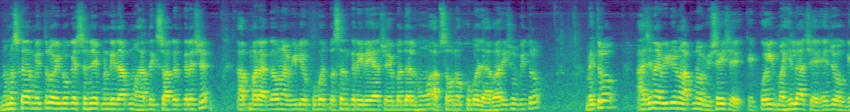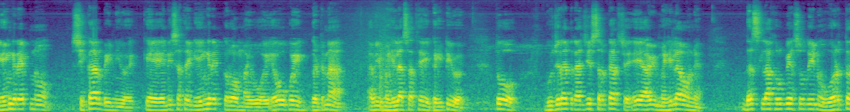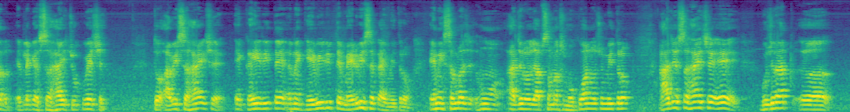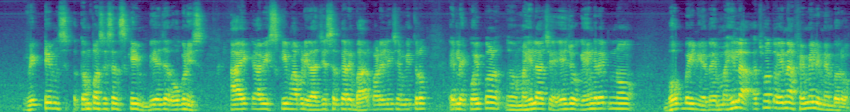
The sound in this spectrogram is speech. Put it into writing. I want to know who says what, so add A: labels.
A: નમસ્કાર મિત્રો, એડવોકેટ સંજય પંડિત આપનું હાર્દિક સ્વાગત કરે છે. આપ મારા અગાઉના વીડિયો ખૂબ જ પસંદ કરી રહ્યા છો, એ બદલ હું આપ સૌનો ખૂબ જ આભારી છું મિત્રો. મિત્રો, આજના વિડીયોનો આપનો વિષય છે કે કોઈ મહિલા છે, એ જો ગેંગ રેપનો શિકાર બની હોય, કે એની સાથે ગેંગ રેપ કરવામાં આવ્યો હોય, એવો કોઈ ઘટના આવી મહિલા સાથે ઘટી હોય, તો ગુજરાત રાજ્ય સરકાર છે, એ આવી મહિલાઓને દસ લાખ રૂપિયા સુધીનું વળતર એટલે કે સહાય ચૂકવે છે. તો આવી સહાય છે એ કઈ રીતે અને કેવી રીતે મેળવી શકાય મિત્રો? એની સમજ હું આજરોજ આપ સમક્ષ મૂકવાનો છું મિત્રો. આ જે સહાય છે એ ગુજરાત વિક્ટિમ્સ કમ્પન્સેશન સ્કીમ બે હજાર ઓગણીસ આ એક આવી સ્કીમ આપણી રાજ્ય સરકારે બહાર પાડેલી છે મિત્રો. એટલે કોઈ પણ મહિલા છે એ જો ગેંગરેપનો ભોગ બની તો એ મહિલા અથવા તો એના ફેમિલી મેમ્બરો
